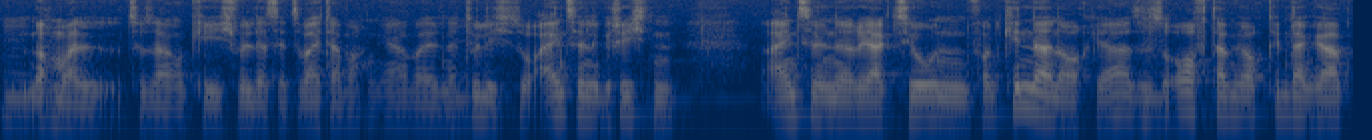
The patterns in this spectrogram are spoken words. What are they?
mhm. nochmal zu sagen, okay, ich will das jetzt weitermachen, ja, weil mhm. natürlich so einzelne Geschichten, einzelne Reaktionen von Kindern auch, ja, also so mhm. oft haben wir auch Kinder gehabt,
